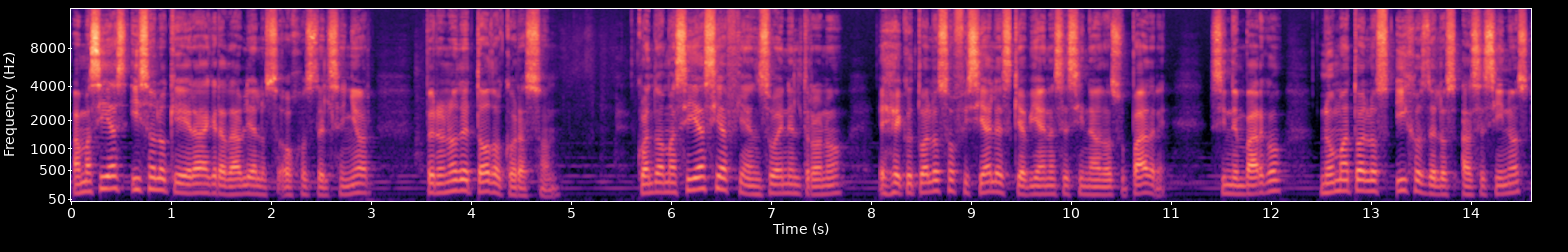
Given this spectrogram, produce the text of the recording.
Amasías hizo lo que era agradable a los ojos del Señor, pero no de todo corazón. Cuando Amasías se afianzó en el trono, ejecutó a los oficiales que habían asesinado a su padre. Sin embargo, no mató a los hijos de los asesinos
